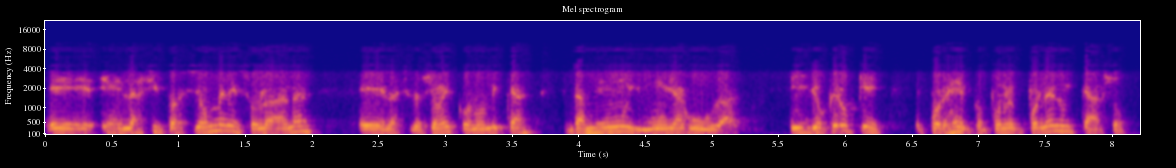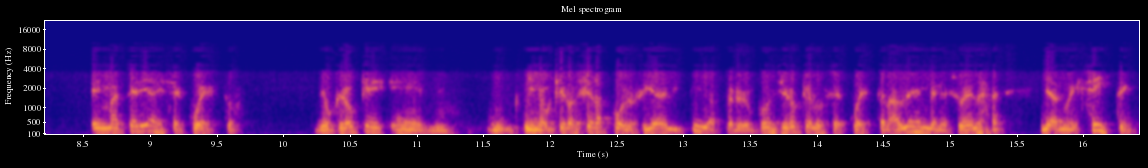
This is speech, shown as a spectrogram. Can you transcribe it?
eh, la situación venezolana, la situación económica está muy, muy aguda, y yo creo que, por ejemplo, poner, poner un caso, en materia de secuestro, yo creo que y no quiero hacer apología delictiva, pero yo considero que los secuestrables en Venezuela ya no existen,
